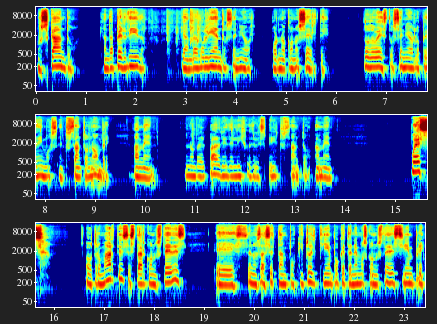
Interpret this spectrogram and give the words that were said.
buscando, que anda perdido, que anda doliendo, Señor, por no conocerte. Todo esto, Señor, lo pedimos en tu santo nombre. Amén. En el nombre del Padre, y del Hijo y del Espíritu Santo. Amén. Pues otro martes estar con ustedes eh, se nos hace tan poquito el tiempo que tenemos con ustedes siempre,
